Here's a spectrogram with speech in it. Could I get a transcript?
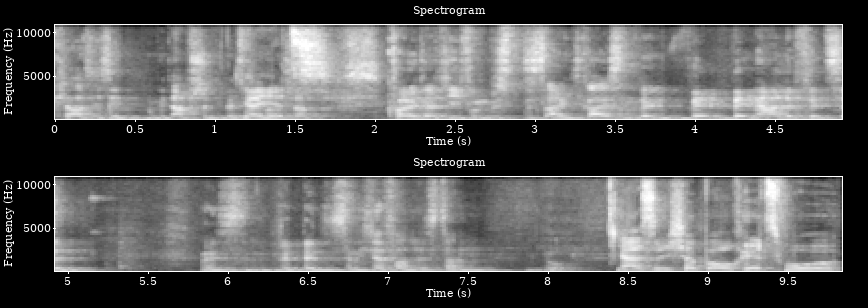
klar, sie sind mit Abstand die beste Ja, Mannschaft. Qualitativ und müssten das eigentlich reißen, wenn, wenn, wenn alle fit sind. Wenn es, wenn es dann nicht der Fall ist, dann jo. Ja, also ich habe auch jetzt, wo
